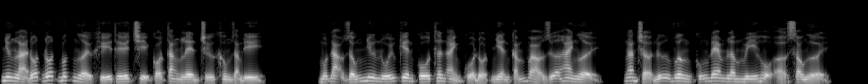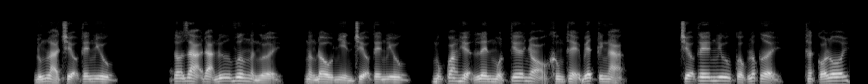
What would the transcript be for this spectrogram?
nhưng là đốt đốt bức người khí thế chỉ có tăng lên chứ không giảm đi. Một đạo giống như núi kiên cố thân ảnh của đột nhiên cắm vào giữa hai người, ngăn trở nữ vương cũng đem lâm mỹ hộ ở sau người. Đúng là triệu tên yêu. Tờ dạ đạn nữ vương ngần người, ngẩng đầu nhìn triệu tên yêu, mục quang hiện lên một tia nhỏ không thể biết kinh ngạc. Triệu tên yêu cộc lốc cười, thật có lỗi,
